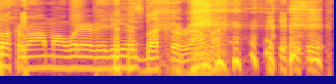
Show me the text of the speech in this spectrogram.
Buckarama, whatever it is. Buckarama.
